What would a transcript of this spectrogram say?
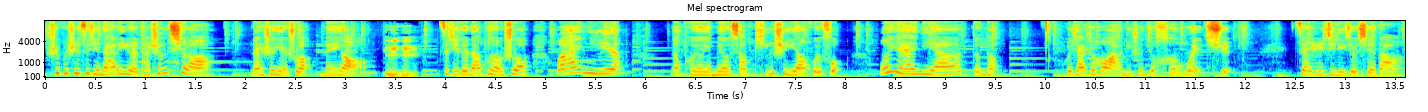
是不是自己哪里惹她生气了？男生也说没有，嗯嗯，自己对男朋友说我爱你，男朋友也没有像平时一样回复我也爱你啊，等等。回家之后啊，女生就很委屈，在日记里就写道：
